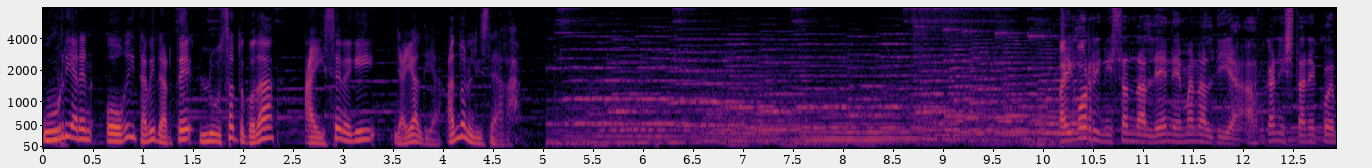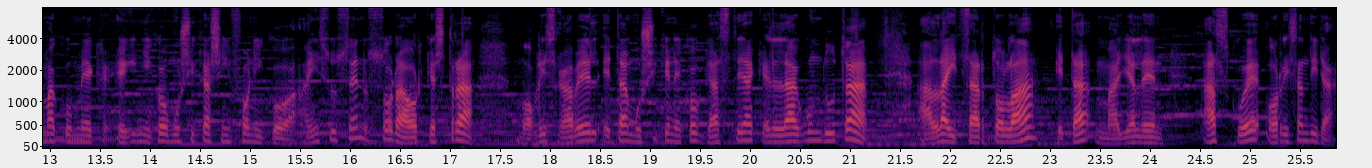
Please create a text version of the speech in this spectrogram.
Urriaren hogeita arte luzatuko da aizebegi jaialdia. Andon Elizeaga. Baigorrin izan da lehen emanaldia Afganistaneko emakumeek eginiko musika sinfonikoa. Hain zuzen, Zora Orkestra, Mogiz Gabel eta musikeneko gazteak lagunduta. Alaitz Artola eta Maialen Azkue horri izan dira.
